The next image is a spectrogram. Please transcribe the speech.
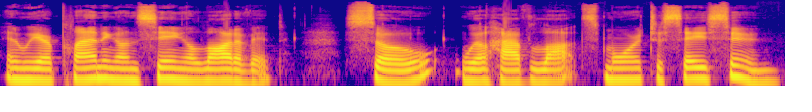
and we are planning on seeing a lot of it. So we'll have lots more to say soon.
